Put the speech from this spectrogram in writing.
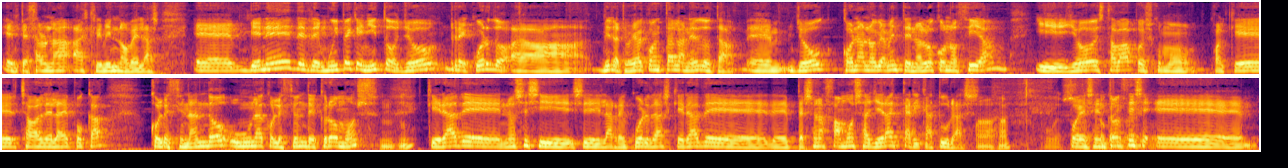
empezaron a, escribir novelas. Eh, viene desde muy pequeñito. Yo recuerdo a... Mira, te voy a contar la anécdota. Eh, yo Conan obviamente no lo conocía y yo estaba pues como cualquier chaval de la época coleccionando una colección de cromos que era de, no sé si, la recuerdas, que era de, personas famosas y eran caricaturas. Pues, pues entonces, eh,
